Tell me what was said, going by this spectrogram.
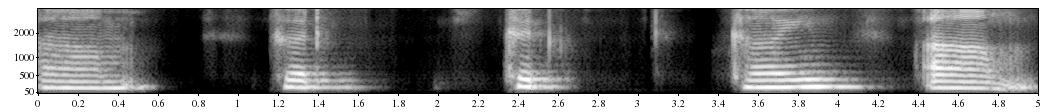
um, could could coin um,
